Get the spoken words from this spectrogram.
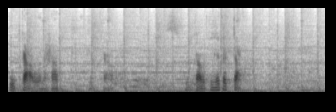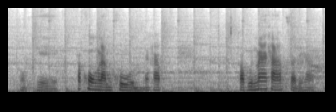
กูเก่านะครับกูเก่ากูเก่าเนี้จะจัดโอเคพระโคงลำคูณนะครับ ขอบคุณมากครับ สวัสดีครับ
